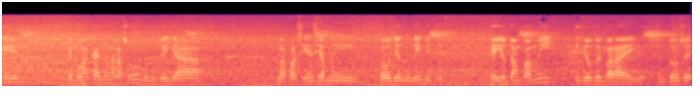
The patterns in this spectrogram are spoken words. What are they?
que, que ponga carta en el asunto, porque ya la paciencia a mí, todo tiene un límite. Ellos están para mí y yo estoy para ellos. Entonces,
